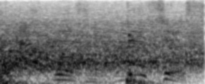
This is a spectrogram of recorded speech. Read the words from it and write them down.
That was vicious.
